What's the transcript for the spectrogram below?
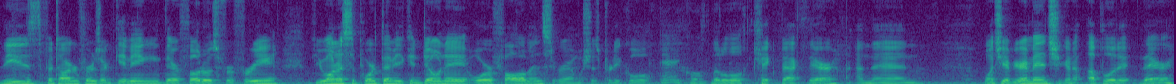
these photographers are giving their photos for free. If you want to support them, you can donate or follow them on Instagram, which is pretty cool. Very cool. Little kickback there, and then once you have your image, you're gonna upload it there.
